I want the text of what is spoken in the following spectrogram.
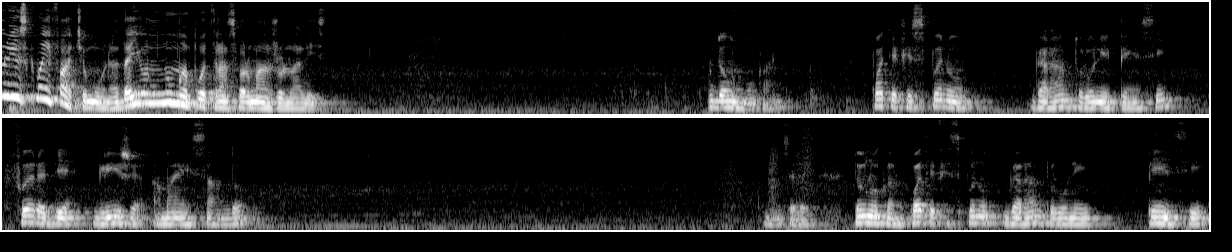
Bănuiesc că mai facem una, dar eu nu mă pot transforma în jurnalist. Domnul Mucan, poate fi spânul garantul unei pensii fără de grijă a Maia Sando? Nu înțeleg. Domnul Mucan, poate fi spânul garantul unei pensii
